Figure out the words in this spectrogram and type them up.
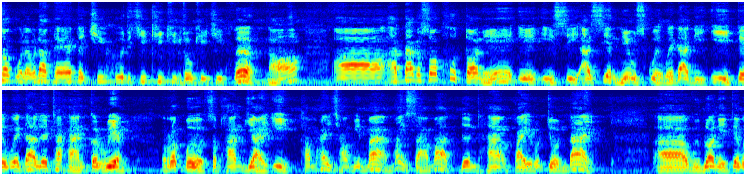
สอกกูแล้วว่าแพ้ตะชีคือตะชีคีคีโตคีชีเตอเนาะอ่าอาตากสอกคู่ตอนนี้ AEC ASEAN News กูเวดาดีอีเตเวดาเลยทหารกะเรียงระเบิดสะพานใหญ่อีกทำให้ชาวเมียนมาไม่สามารถเดินทางไปรถยนต์ได้อ่าวิบลอนีเตเว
